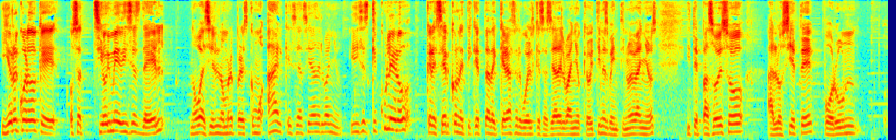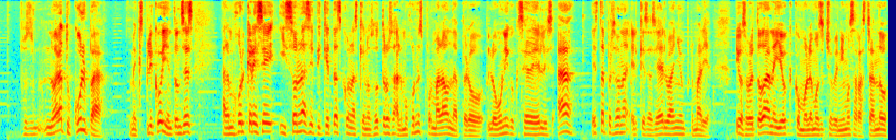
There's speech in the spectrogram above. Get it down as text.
Y yo recuerdo que, o sea, si hoy me dices de él, no voy a decir el nombre, pero es como, ah, el que se hacía del baño. Y dices, qué culero crecer con la etiqueta de que eras el güey el que se hacía del baño, que hoy tienes 29 años y te pasó eso a los 7 por un pues no era tu culpa, me explico, y entonces a lo mejor crece y son las etiquetas con las que nosotros, a lo mejor no es por mala onda, pero lo único que sé de él es, ah, esta persona, el que se hacía el baño en primaria. Digo, sobre todo Ana y yo, que como lo hemos dicho, venimos arrastrando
